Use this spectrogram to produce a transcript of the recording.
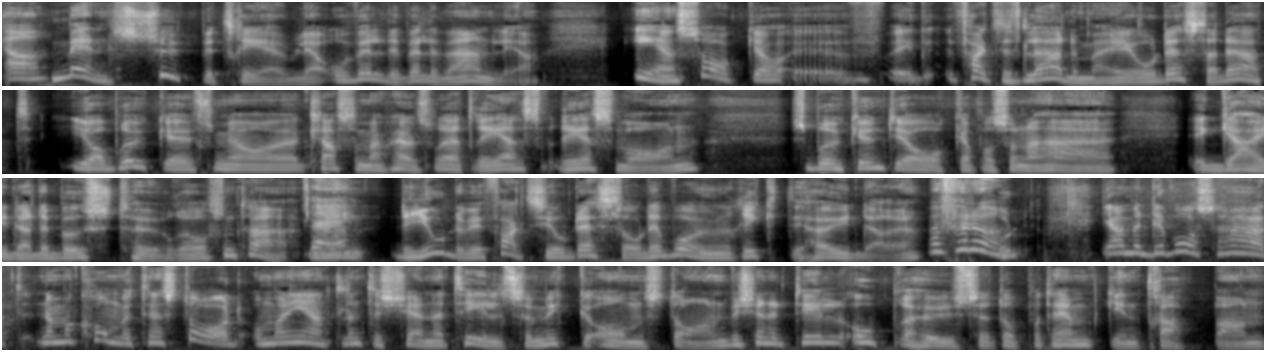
ja. Men supertrevliga och väldigt, väldigt vänliga. En sak jag eh, faktiskt lärde mig i Odessa det är att jag brukar, som jag klassar mig själv som rätt res, resvan, så brukar inte jag åka på sådana här guidade bussturer och sånt här. Nej. Men det gjorde vi faktiskt i Odessa och det var ju en riktig höjdare. Varför då? Och, ja, men det var så här att när man kommer till en stad och man egentligen inte känner till så mycket om stan. Vi känner till operahuset och Potemkin-trappan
